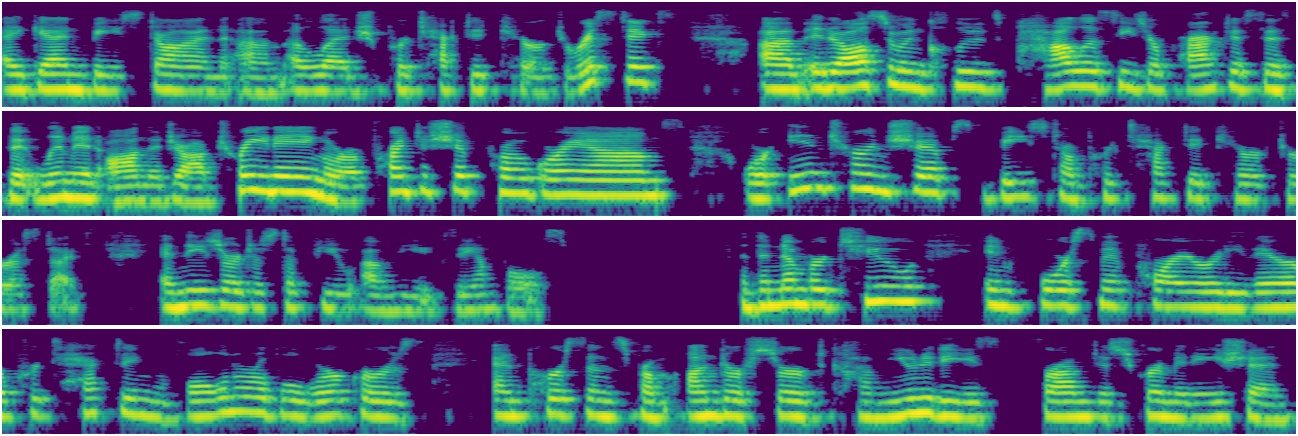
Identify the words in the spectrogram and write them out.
again, based on um, alleged protected characteristics. Um, it also includes policies or practices that limit on the job training or apprenticeship programs or internships based on protected characteristics. And these are just a few of the examples. The number two enforcement priority there, protecting vulnerable workers and persons from underserved communities from discrimination.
